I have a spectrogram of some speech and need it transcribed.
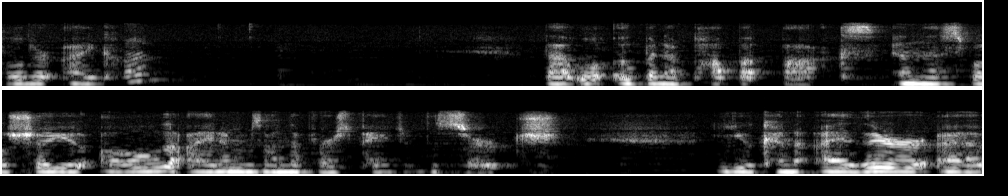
folder icon. That will open a pop-up box, and this will show you all the items on the first page of the search. You can either uh,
